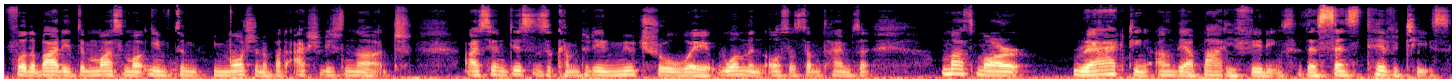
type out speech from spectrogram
for the body, the much more emotional, but actually it's not. I think this is a completely mutual way. Women also sometimes much more reacting on their body feelings, the sensitivities,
